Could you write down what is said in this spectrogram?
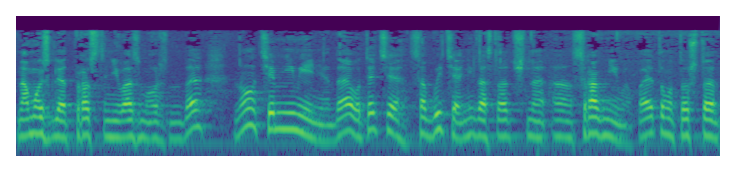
на мой взгляд, просто невозможно. Да? Но, тем не менее, да, вот эти события, они достаточно э, сравнимы. Поэтому то, что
